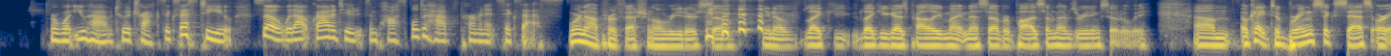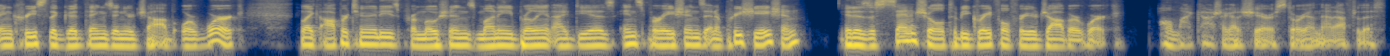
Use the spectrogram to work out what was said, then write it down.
For what you have to attract success to you. So without gratitude, it's impossible to have permanent success. We're not professional readers, so you know, like like you guys probably might mess up or pause sometimes reading. So do we. Um, okay, to bring success or increase the good things in your job or work, like opportunities, promotions, money, brilliant ideas, inspirations, and appreciation, it is essential to be grateful for your job or work. Oh my gosh, I got to share a story on that after this.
